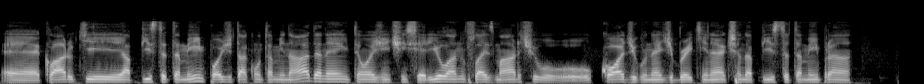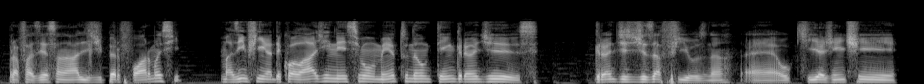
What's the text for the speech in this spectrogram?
É claro que a pista também pode estar contaminada, né? Então a gente inseriu lá no FlySmart o, o código né, de breaking action da pista também para fazer essa análise de performance. Mas enfim, a decolagem nesse momento não tem grandes, grandes desafios, né? É, o que a gente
